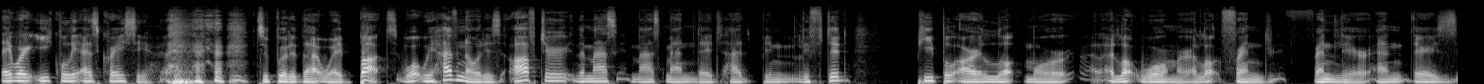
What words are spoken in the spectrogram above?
they were equally as crazy, to put it that way. But what we have noticed after the mask mask mandate had been lifted, people are a lot more, a lot warmer, a lot friend friendlier, and there's.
